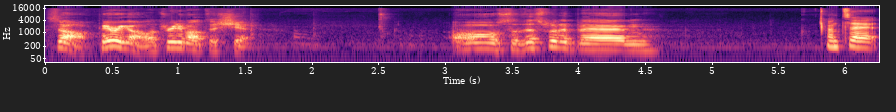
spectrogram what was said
So here we go. Let's read about this shit. Oh, so this would have been That's it.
